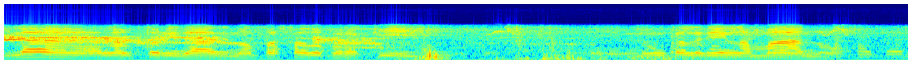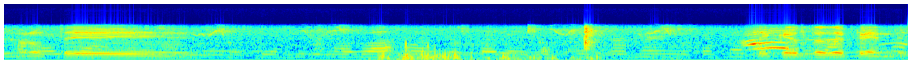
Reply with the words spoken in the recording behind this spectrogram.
¿Y la, las autoridades no han pasado por aquí? Nunca le dieron la mano para usted. ¿De qué usted depende?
